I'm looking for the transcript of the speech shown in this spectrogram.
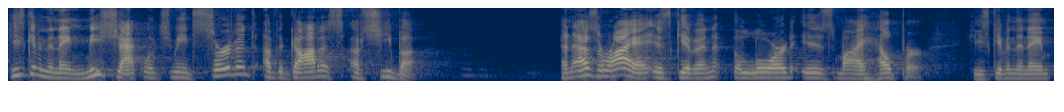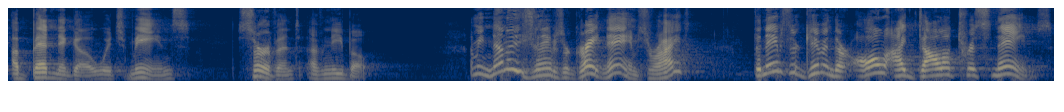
He's given the name Meshach, which means servant of the goddess of Sheba. And Azariah is given the Lord is my helper. He's given the name Abednego, which means servant of Nebo. I mean, none of these names are great names, right? The names they're given, they're all idolatrous names.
